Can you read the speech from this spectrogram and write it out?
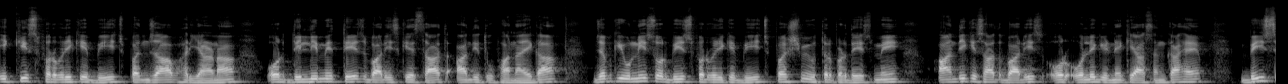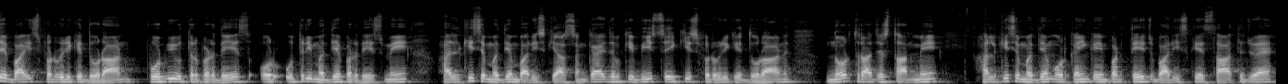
21 फरवरी के बीच पंजाब, हरियाणा और दिल्ली में तेज़ बारिश के साथ आंधी तूफ़ान आएगा, जबकि 19 और 20 फरवरी के बीच पश्चिमी उत्तर प्रदेश में आंधी के साथ बारिश और ओले गिरने की आशंका है। 20 से 22 फरवरी के दौरान पूर्वी उत्तर प्रदेश और उत्तरी मध्य प्रदेश में हल्की से मध्यम बारिश की आशंका है, जबकि 20 से 21 फरवरी के दौरान नॉर्थ राजस्थान में हल्की से मध्यम और कहीं कहीं पर तेज़ बारिश के साथ जो है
